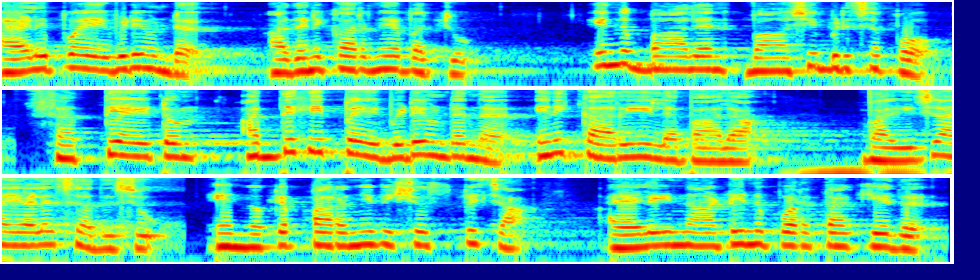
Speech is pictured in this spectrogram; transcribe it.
അയാളിപ്പോ എവിടെയുണ്ട്? അതെനിക്കറിഞ്ഞേ പറ്റൂ. എന്ന് ബാലൻ വാശി പിടിച്ചപ്പോ സത്യായിട്ടും അദ്ദേഹം ഇപ്പൊ എവിടെയുണ്ടെന്ന് എനിക്കറിയില്ല ബാല. വൈജ അയാളെ ചതിച്ചു എന്നൊക്കെ പറഞ്ഞ് വിശ്വസിപ്പിച്ച അയാളെ ഈ നാട്ടിൽ നിന്ന് പുറത്താക്കിയത്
